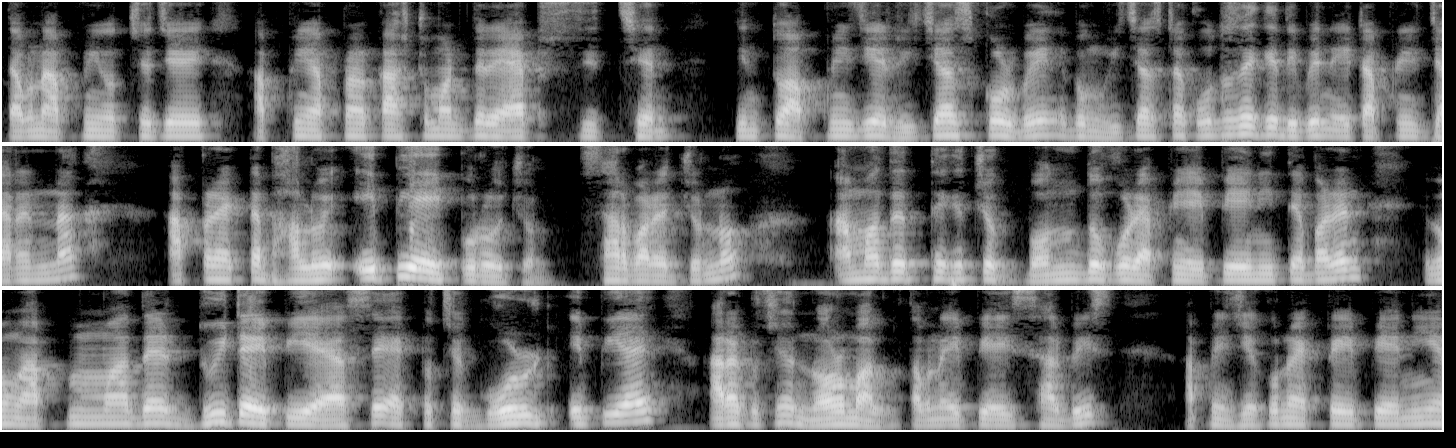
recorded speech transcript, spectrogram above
তার মানে আপনি হচ্ছে যে আপনি আপনার কাস্টমারদের অ্যাপস দিচ্ছেন, কিন্তু আপনি যে রিচার্জ করবে এবং রিচার্জটা কোথা থেকে দিবেন এটা আপনি জানেন না। আপনার একটা ভালো এপিআই প্রয়োজন সার্ভারের জন্য। আমাদের থেকে চোখ বন্ধ করে আপনি এপিআই নিতে পারেন এবং আমাদের দুইটা এপিআই আছে, একটা হচ্ছে গোল্ড এপিআই আর একটা হচ্ছে নর্মাল তার মানে এপিআই সার্ভিস আপনি যে কোনো একটা এপিআই নিয়ে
